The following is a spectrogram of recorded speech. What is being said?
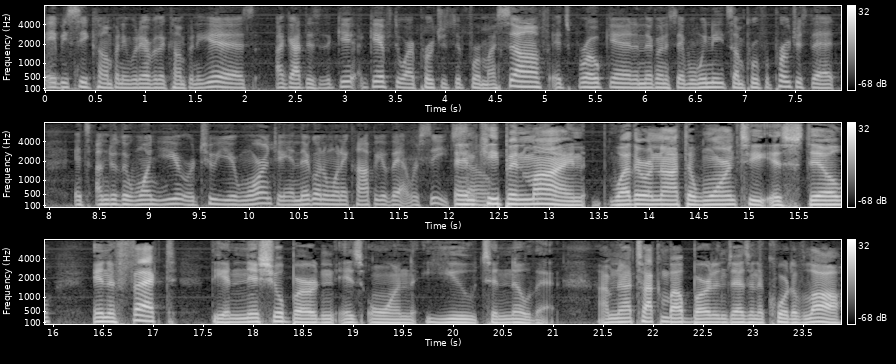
ABC company, whatever the company is, I got this as a gi- gift. Do I purchase it for myself? It's broken, and they're going to say, well, we need some proof of purchase that it's under the one year or two year warranty, and they're going to want a copy of that receipt. And So- keep in mind whether or not the warranty is still in effect, the initial burden is on you to know that. I'm not talking about burdens as in a court of law.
